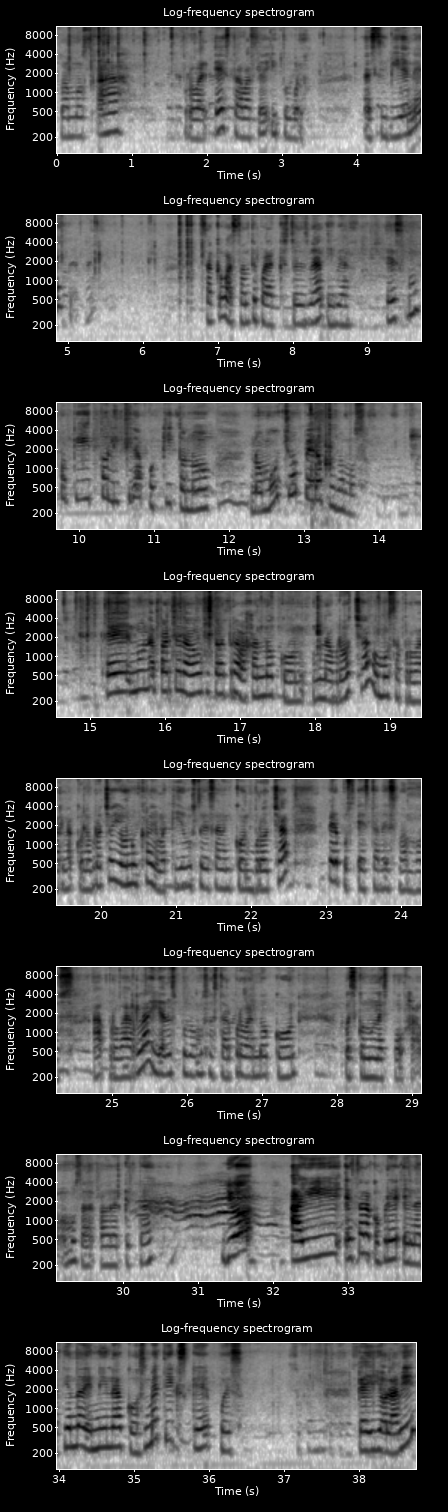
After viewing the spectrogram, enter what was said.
vamos a probar esta base y pues bueno así viene. Saco bastante para que ustedes vean y vean. Es un poquito líquida poquito no no mucho pero pues vamos. En una parte la vamos a estar trabajando con una brocha. Vamos a probarla con la brocha. Yo nunca me maquillo ustedes saben con brocha. Pero pues esta vez vamos a probarla y ya después vamos a estar probando con pues con una esponja. Vamos a, ver qué tal. Yo ahí, esta la compré en la tienda de Nina Cosmetics, que pues, que ahí yo la vi.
